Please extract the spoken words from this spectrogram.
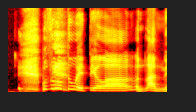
不是我都会丢啊，很烂呢。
